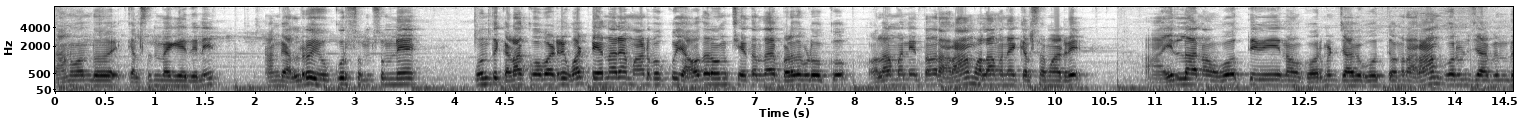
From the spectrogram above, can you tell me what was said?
ನಾನು ಒಂದು ಕೆಲಸದ ಮ್ಯಾಗೆ ಇದ್ದೀನಿ. ಹಂಗೆ ಎಲ್ಲರೂ ಯುವಕರು ಸುಮ್ಮ ಸುಮ್ಮನೆ ಕುಂತು ಕಡಕ್ಕೆ ಹೋಗ್ಬೇಡ್ರಿ. ಒಟ್ಟು ಏನಾರೇ ಮಾಡಬೇಕು. ಯಾವ್ದಾರ ಒಂದು ಕ್ಷೇತ್ರದಾಗ ಬೆಳೆದು ಬಿಡಬೇಕು. ಹೊಲ ಮನೆ ಅಂತಂದ್ರೆ ಆರಾಮ್ ಹೊಲ ಮನೆ ಕೆಲಸ ಮಾಡಿರಿ. ಇಲ್ಲ ನಾವು ಓದ್ತೀವಿ. ನಾವು ಗೌರ್ಮೆಂಟ್ ಜಾಬಿಗೆ ಓದ್ತೀವಿ ಅಂದ್ರೆ ಆರಾಮ್ ಗೌರ್ಮೆಂಟ್ ಜಾಬಿಂದ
